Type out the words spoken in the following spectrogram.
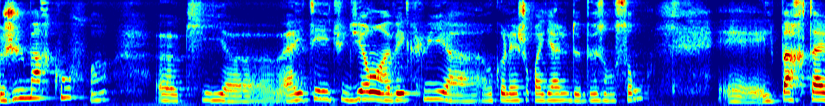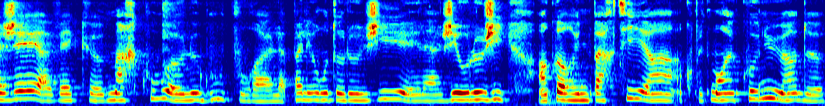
Jules Marcoux, hein, qui a été étudiant avec lui au Collège royal de Besançon. Et il partageait avec euh, Marcou euh, le goût pour euh, la paléontologie et la géologie. Encore une partie hein, complètement inconnue hein, de,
